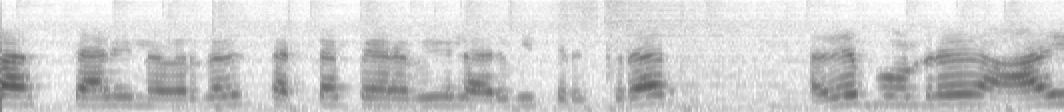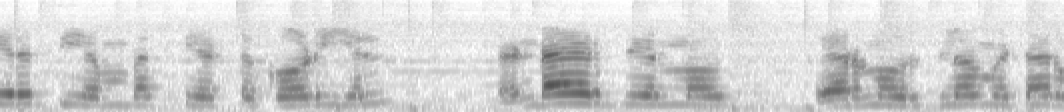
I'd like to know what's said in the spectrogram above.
க ஸ்டாலின் அவர்கள் சட்டப்பேரவையில் அறிவித்திருக்கிறார். அதே போன்று ஆயிரத்தி எண்பத்தி எட்டு கோடியில் ரெண்டாயிரத்தி இருநூறு இருநூறு கிலோமீட்டர்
